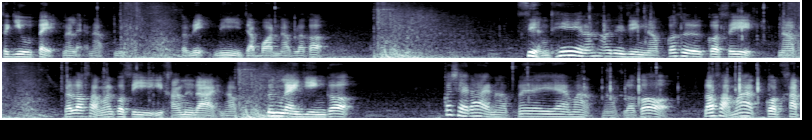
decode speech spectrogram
สกิลเตะนั่นแหละนะครับนี่แบบนี้นี่จับบอลนะครับแล้วก็ เสียงเท่นะเอาจริงๆนะครับก็คือกด C นะครับ แล้วเราสามารถกด C อีกครั้งหนึ่งได้นะครับ ซึ่งแรงยิงก็ก็ใช้ได้นะครับ ไม่ได้แย่มากนะครับ แล้วก็เราสามารถกดขัด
